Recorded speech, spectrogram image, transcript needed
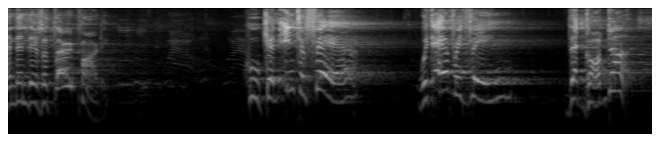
and then there's a third party who can interfere with everything that God does.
